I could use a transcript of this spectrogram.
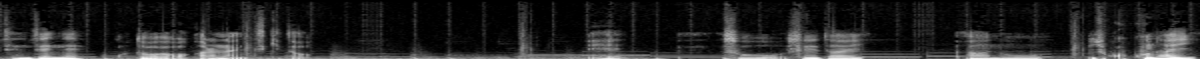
全然ね、言葉がわからないんですけど、え？そう、盛大、あの、一応国内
